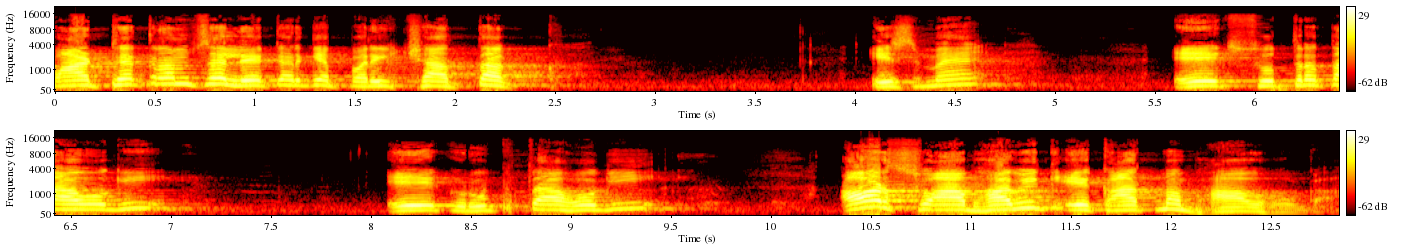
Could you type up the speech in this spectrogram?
पाठ्यक्रम से लेकर के परीक्षा तक इसमें एक सूत्रता होगी, एक रूपता होगी और स्वाभाविक एकात्म भाव होगा।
